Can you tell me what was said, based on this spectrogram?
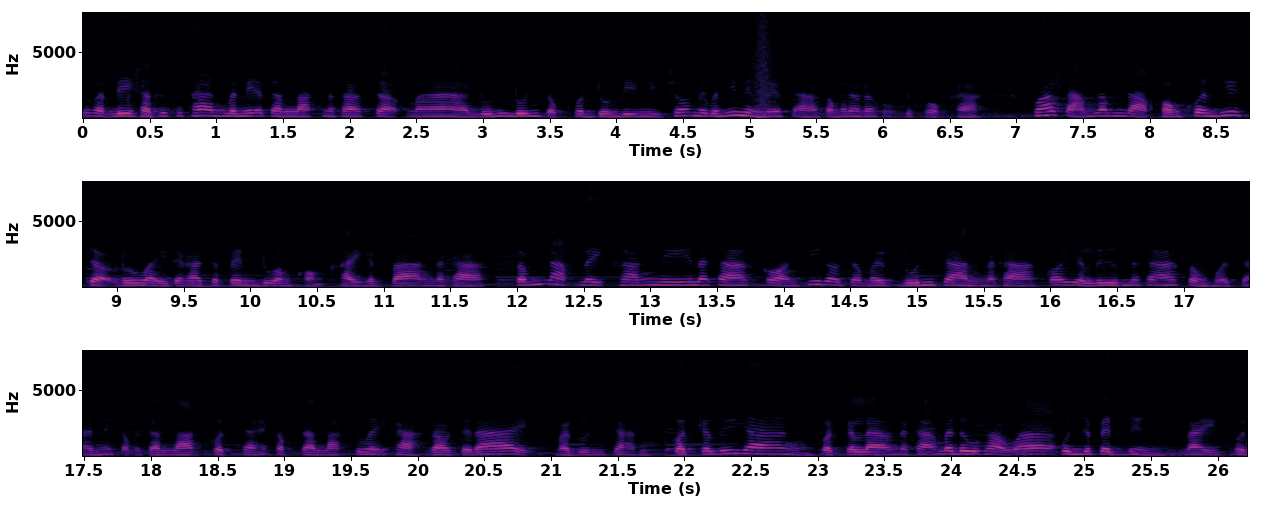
สวัสดีค่ะทุกทุกท่าน วันนี้อาจารย์ลักษณ์นะคะ จะมาลุ้นๆกับคนดวงดีมีโชคในวันที่ 1 เมษายน 2566 ค่ะ ว่า3ลำดับของคนที่จะรวยนะคะ จะเป็นดวงของใครกันบ้างนะคะสำหรับในครั้งนี้นะคะ ก่อนที่เราจะมาลุ้นกันนะคะ ก็อย่าลืมนะคะ ส่งหัวใจให้กับอาจารย์ลักษ์กดแชร์ให้กับอาจารย์ลักษ์ด้วยค่ะ เราจะได้มาลุ้นกัน กดกันหรือยังกดกันแล้วนะคะ มาดูค่ะว่าคุณจะเป็นหนึ่งในคน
